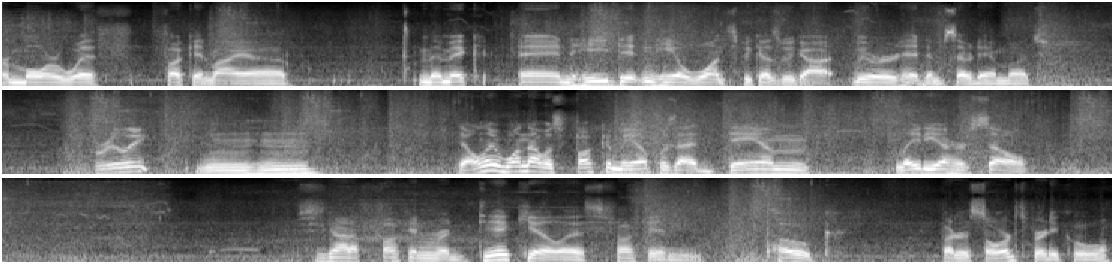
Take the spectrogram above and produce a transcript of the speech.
or more with fucking my, uh, Mimic, and he didn't heal once because we got, we were hitting him so damn much. Really? Mm-hmm. The only one that was fucking me up was that damn Lydia herself. She's got a fucking ridiculous fucking poke. But her sword's pretty cool.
